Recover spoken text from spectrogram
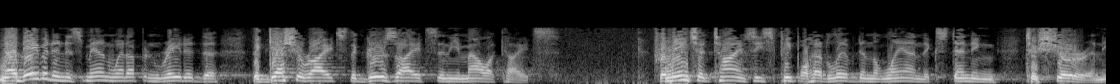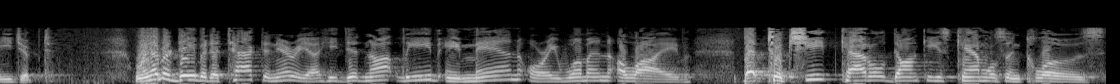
Now David and his men went up and raided the, the Geshurites, the Girzites, and the Amalekites. From ancient times, these people had lived in the land extending to Shur in Egypt. Whenever David attacked an area, he did not leave a man or a woman alive, but took sheep, cattle, donkeys, camels, and clothes.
